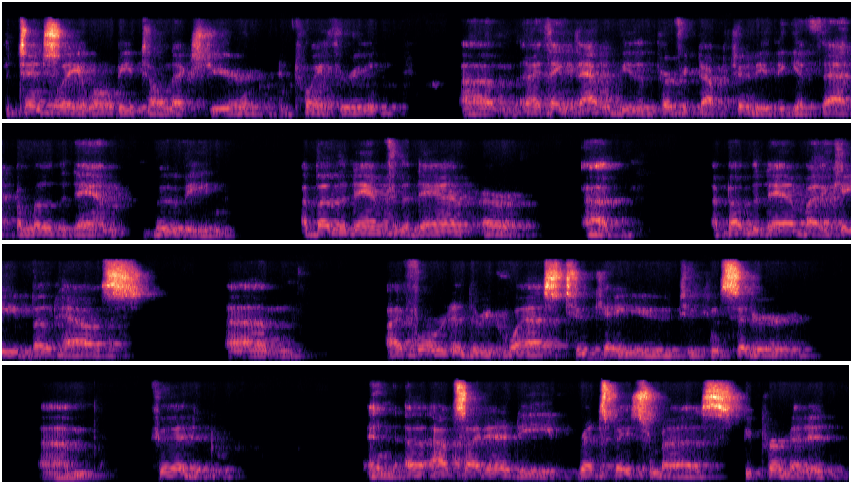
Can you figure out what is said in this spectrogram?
Potentially, it won't be until next year in 23. Um, and I think that would be the perfect opportunity to get that below the dam moving. Above the dam for the dam, or uh, above the dam by the KU boathouse, um, I forwarded the request to KU to consider um, could an outside entity rent space from us, be permitted,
